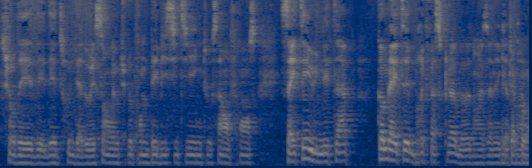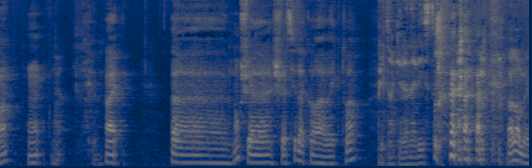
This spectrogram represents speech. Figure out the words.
sur des, des, des trucs d'adolescents, même tu peux prendre Babysitting, tout ça en France. Ça a été une étape, comme l'a été Breakfast Club euh, dans les années Les 80. 80. Mm. Ouais. Euh, non, je suis, je suis assez d'accord avec toi. Putain, quel analyste. Non, non, mais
